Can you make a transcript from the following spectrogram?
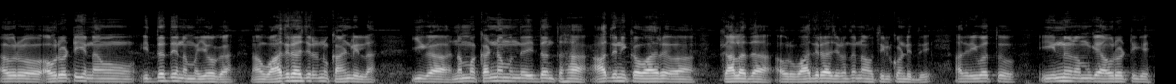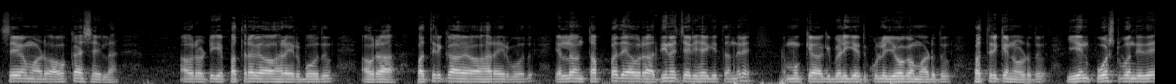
ಅವರು, ಅವರೊಟ್ಟಿಗೆ ನಾವು ಇದ್ದದ್ದೇ ನಮ್ಮ ಯೋಗ. ನಾವು ವಾದಿರಾಜರನ್ನು ಕಾಣಲಿಲ್ಲ. ಈಗ ನಮ್ಮ ಕಣ್ಣ ಮುಂದೆ ಇದ್ದಂತಹ ಆಧುನಿಕ ವಾರ, ಕಾಲದ ಅವರು ವಾದಿರಾಜರು ಅಂತ ನಾವು ತಿಳ್ಕೊಂಡಿದ್ವಿ. ಆದರೆ ಇವತ್ತು ಇನ್ನೂ ನಮಗೆ ಅವರೊಟ್ಟಿಗೆ ಸೇವೆ ಮಾಡುವ ಅವಕಾಶ ಇಲ್ಲ. ಅವರೊಟ್ಟಿಗೆ ಪತ್ರ ವ್ಯವಹಾರ ಇರ್ಬೋದು, ಅವರ ಪತ್ರಿಕಾ ವ್ಯವಹಾರ ಇರ್ಬೋದು, ಎಲ್ಲವನ್ನು ತಪ್ಪದೆ ಅವರ ದಿನಚರಿ ಹೇಗಿತ್ತಂದರೆ ಮುಖ್ಯವಾಗಿ ಬೆಳಿಗ್ಗೆ ಎದ್ದ ಕೂಡಲೇ ಯೋಗ ಮಾಡೋದು, ಪತ್ರಿಕೆ ನೋಡೋದು, ಏನು ಪೋಸ್ಟ್ ಬಂದಿದೆ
